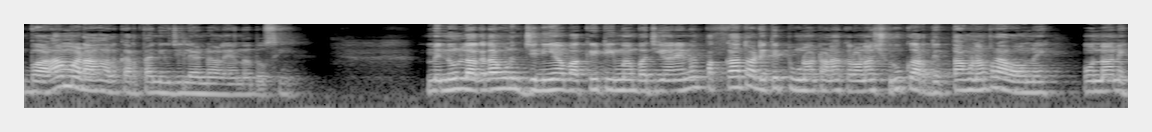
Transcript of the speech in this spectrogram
ਬਾਲਾ ਮਾੜਾ ਹਾਲ ਕਰਤਾ ਨਿਊਜ਼ੀਲੈਂਡ ਵਾਲਿਆਂ ਦਾ ਤੁਸੀਂ। ਮੈਨੂੰ ਲੱਗਦਾ ਹੁਣ ਜਿੰਨੀਆਂ ਬਾਕੀ ਟੀਮਾਂ ਬਚੀਆਂ ਨੇ ਨਾ, ਪੱਕਾ ਤੁਹਾਡੇ ਤੇ ਟੂਣਾ ਟਾਣਾ ਕਰਾਉਣਾ ਸ਼ੁਰੂ ਕਰ ਦਿੱਤਾ ਹੋਣਾ ਭਰਾਵਾ ਉਹਨੇ, ਉਹਨਾਂ ਨੇ।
